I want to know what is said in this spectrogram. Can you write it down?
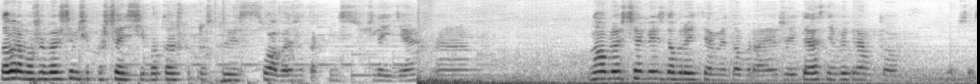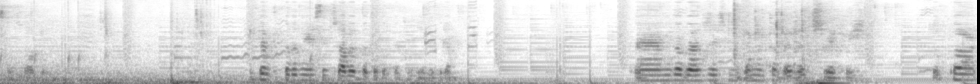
Dobra, może wreszcie mi się poszczęści, bo to już po prostu jest słabe, że tak mi źle idzie. No wreszcie jakieś dobre itemy, dobra, jeżeli teraz nie wygram, to prostu jestem słaby. I prawdopodobnie jestem słaby, bo tego pewnie nie wygram. Ym, dobra, żeśmy diamentowe rzeczy, jakieś super.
